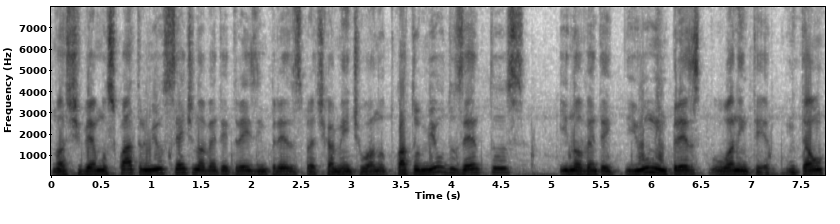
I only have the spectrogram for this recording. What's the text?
nós tivemos 4.193 empresas praticamente o ano, 4.291 empresas o ano inteiro. Então,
